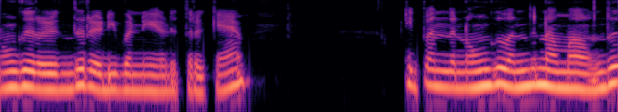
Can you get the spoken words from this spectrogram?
நொங்கு இருந்து ரெடி பண்ணி எடுத்திருக்கேன். இப்போ இந்த நொங்கு வந்து நம்ம வந்து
